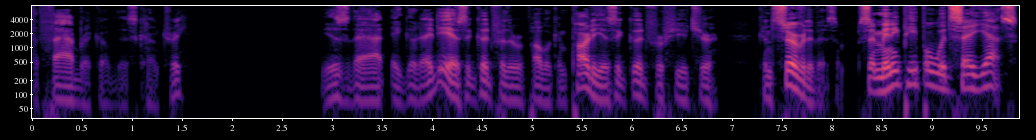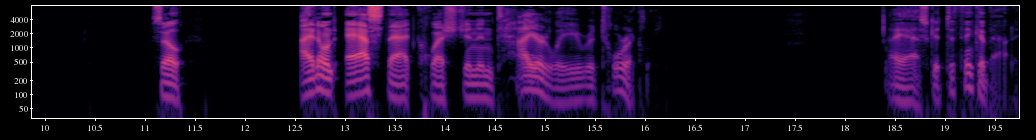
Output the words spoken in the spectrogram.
the fabric of this country. Is that a good idea? Is it good for the Republican Party? Is it good for future conservatism? So many people would say yes. So I don't ask that question entirely rhetorically. I ask it to think about it.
